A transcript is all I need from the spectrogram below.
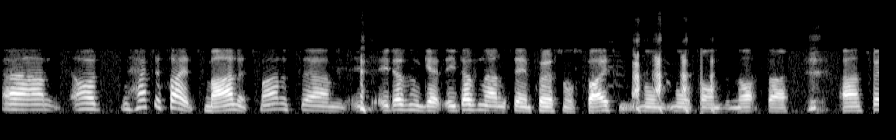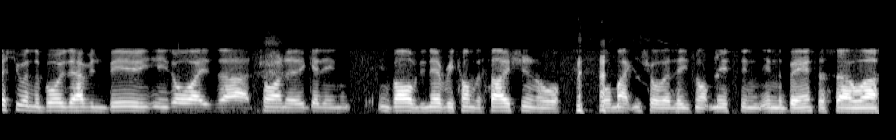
Um, I'd have to say it's Marnus. Marnus, um, he, he doesn't get, he doesn't understand personal space more, more times than not. So, uh, especially when the boys are having beer, he's always uh, trying to get in, involved in every conversation or, or making sure that he's not missed in, in the banter. So, uh,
